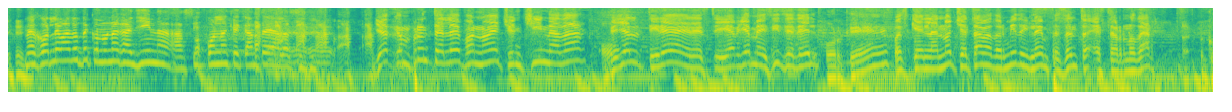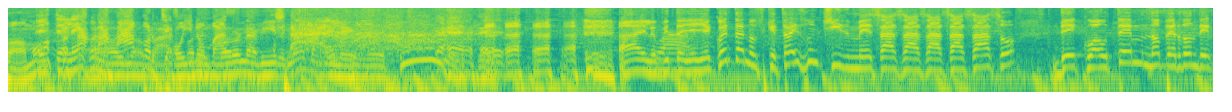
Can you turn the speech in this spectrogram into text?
Mejor levántate con una gallina, así ponla que cante a las Ya compré un teléfono hecho en China, ¿da? Que ya lo tiré, este, ya, ya me deshice de él. ¿Por qué? Pues que en la noche estaba dormido y le empecé a estornudar. ¿Cómo? El teléfono. Ah, porque oye por el nomás. coronavirus. No, Ay, Lupita Yeye, cuéntanos que traes un chisme sasasasasazo de Cuauhtémoc, no, perdón, de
